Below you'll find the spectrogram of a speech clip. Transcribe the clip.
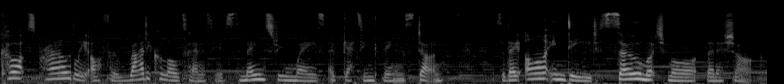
Co ops proudly offer radical alternatives to mainstream ways of getting things done, so they are indeed so much more than a shop.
